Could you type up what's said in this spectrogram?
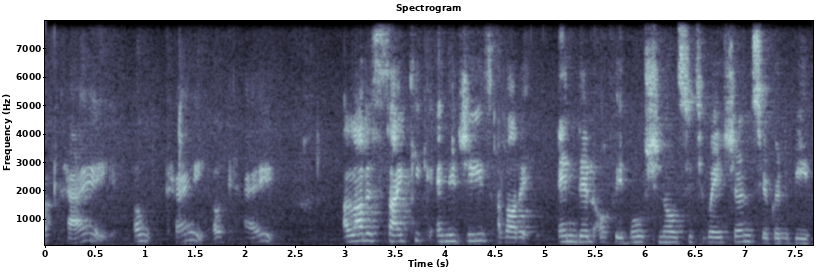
Okay, okay, okay. A lot of psychic energies, a lot of ending of emotional situations. You're going to be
